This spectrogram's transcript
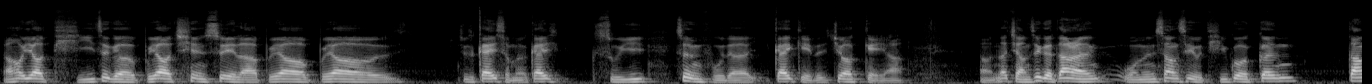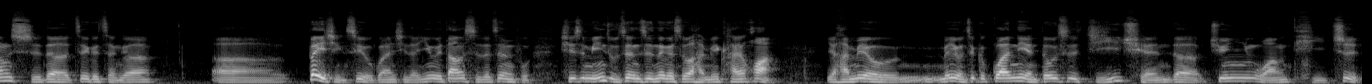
然后要提这个不要欠税啦，不要不要，就是该什么该属于政府的该给的就要给啊啊！那讲这个当然我们上次有提过，跟当时的这个整个呃背景是有关系的，因为当时的政府其实民主政治那个时候还没开化。也还没有没有这个观念，都是集权的君王体制。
